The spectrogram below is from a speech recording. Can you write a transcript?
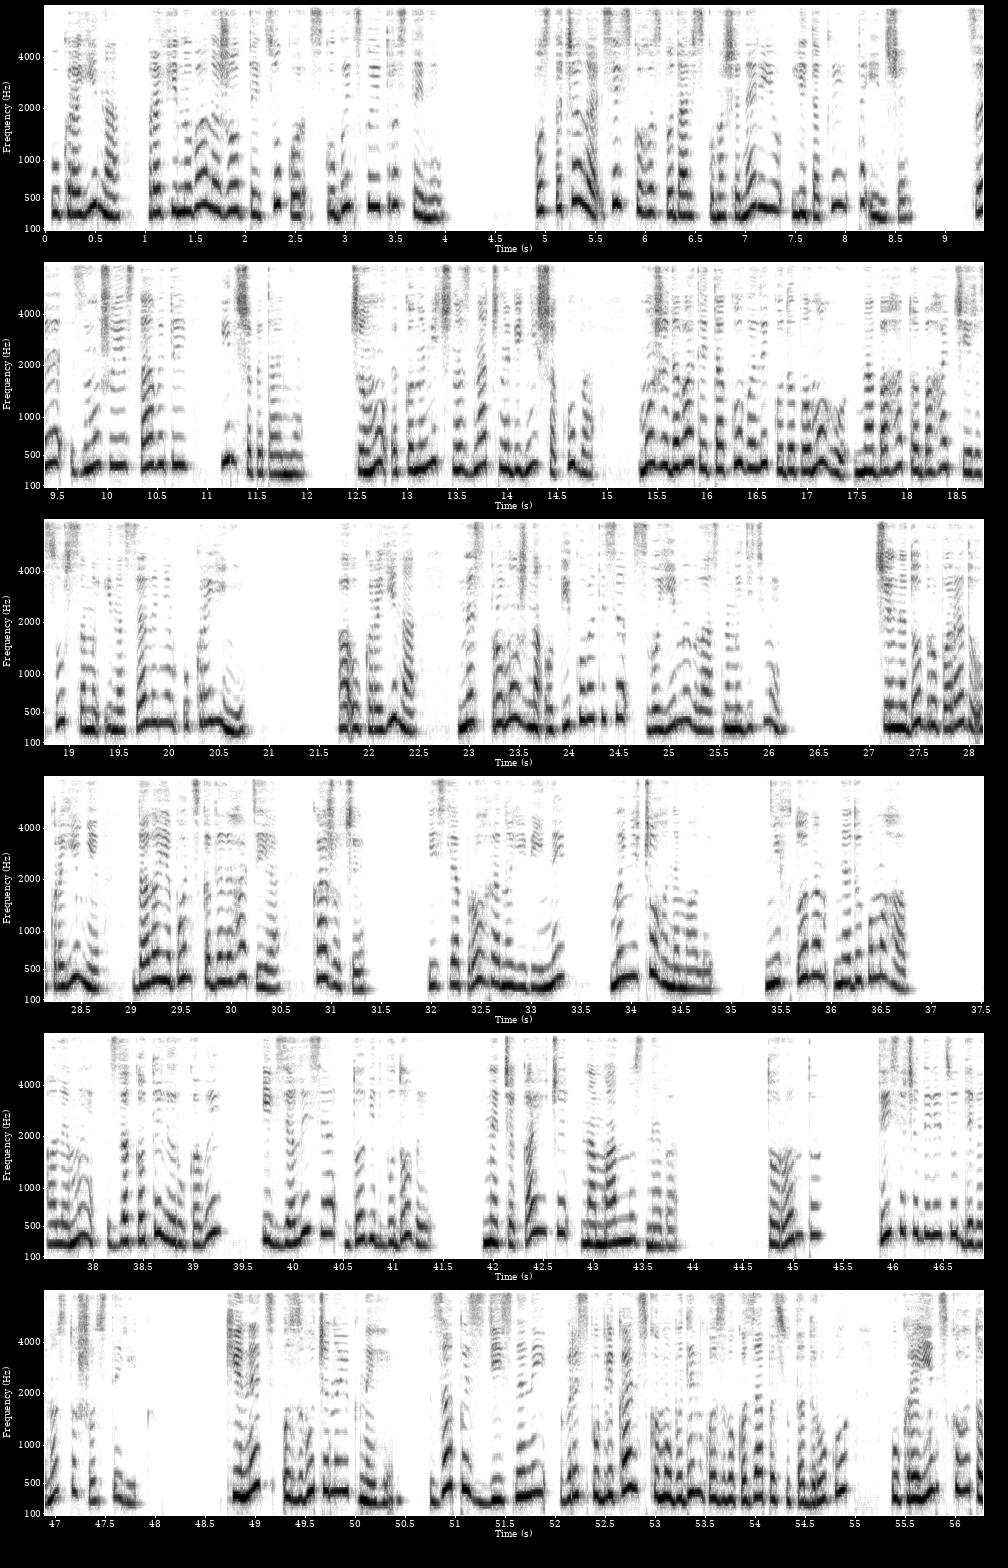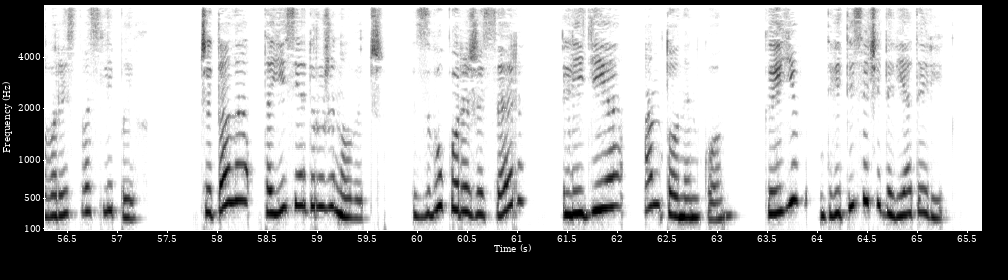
Україна рафінувала жовтий цукор з кубинської тростини, постачала сільськогосподарську машинерію, літаки та інше. Це змушує ставити інше питання. Чому економічно значно бідніша Куба може давати таку велику допомогу набагато багатшій ресурсами і населенням Україні, а Україна не спроможна опікуватися своїми власними дітьми? Чи недобру пораду Україні дала японська делегація, кажучи, після програної війни ми нічого не мали, ніхто нам не допомагав, але ми закотили рукави і взялися до відбудови не чекаючи на манну з неба. Торонто, 1996 рік. Кінець озвученої книги. Запис здійснений в Республіканському будинку звукозапису та друку Українського товариства сліпих. Читала Таїсія Дружинович. Звукорежисер Лідія Антоненко. Київ, 2009 рік.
